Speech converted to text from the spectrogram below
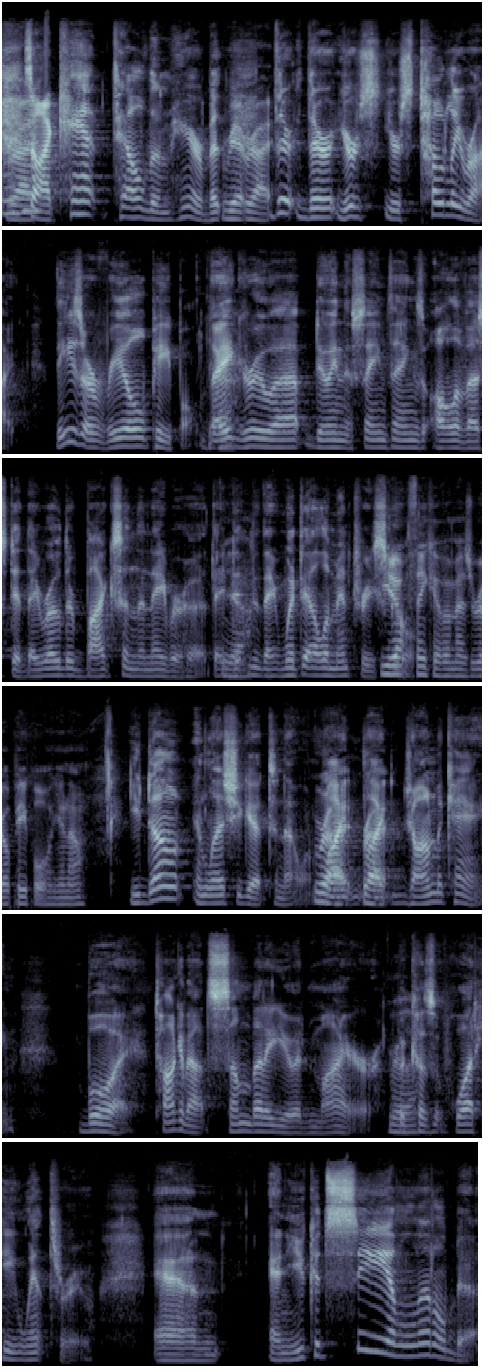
Yeah, right. So I can't tell them here. But Yeah, right. they're, they're, you're, you're totally right. These are real people. They grew up doing the same things all of us did. They rode their bikes in the neighborhood. They Yeah. did, they went to elementary school. You don't think of them as real people, you know? You don't unless you get to know them. Right, like, right. like John McCain. Boy, talk about somebody you admire Really? because of what he went through. And and you could see a little bit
